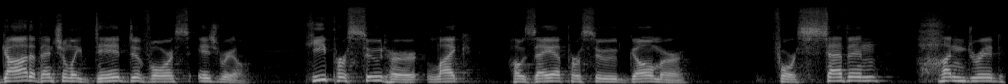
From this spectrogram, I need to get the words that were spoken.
God eventually did divorce Israel. He pursued her like Hosea pursued Gomer for 700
